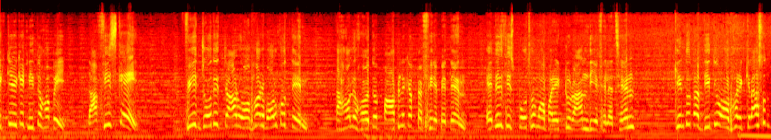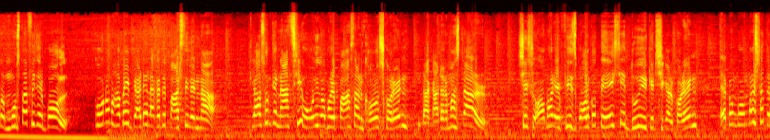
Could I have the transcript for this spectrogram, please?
একটি উইকেট নিতে হবে দাফিজকে। ফিজ যদি চার ওভার বল করতেন, তাহলে হয়তো পার্পল ক্যাপটা ফিরে পেতেন। এদিন ফিজ প্রথম ওভার একটু রান দিয়ে ফেলেছেন, কিন্তু তার দ্বিতীয় ওভারে ক্লাসন তো মোস্তাফিজের বল। কোনোভাবেই ব্যাটে লাগাতে পারছিলেন না। ক্লাসনকে নাচিয়ে ওই ওভারে পাঁচ রান খরচ করেন দ্য কাটার মাস্টার। শেষ ওভারে ফিজ বল করতে এসে দুই উইকেট শিকার করেন এবং বোম্বারের সাথে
